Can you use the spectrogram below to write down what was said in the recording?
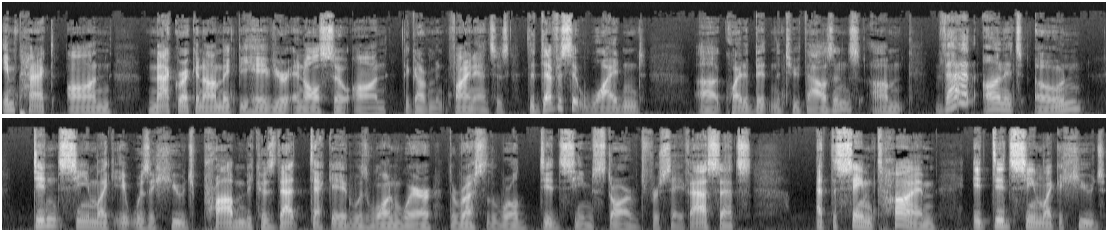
impact on macroeconomic behavior and also on the government finances. The deficit widened uh, quite a bit in the 2000s. Um, that on its own didn't seem like it was a huge problem because that decade was one where the rest of the world did seem starved for safe assets. At the same time, it did seem like a huge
